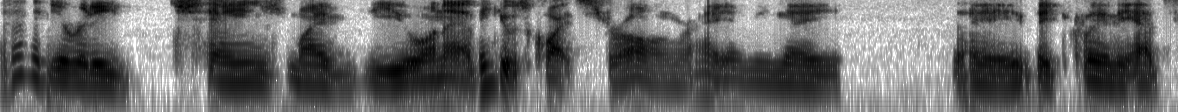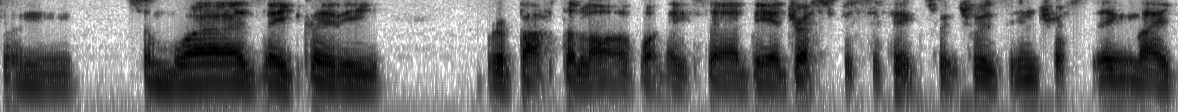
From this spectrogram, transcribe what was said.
I don't think it really changed my view on it. I think it was quite strong, right? I mean, they they they clearly had some some words. They clearly rebuffed a lot of what they said. They addressed specifics, which was interesting. Like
